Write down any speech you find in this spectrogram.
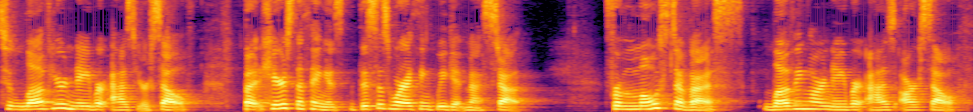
to love your neighbor as yourself. But here's the thing is this is where I think we get messed up. For most of us, loving our neighbor as ourself,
